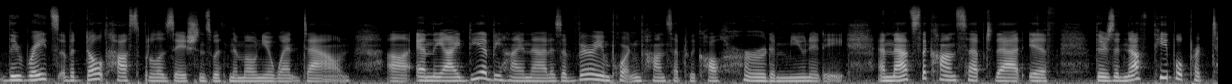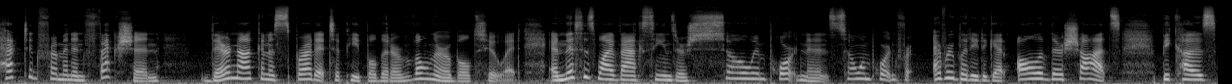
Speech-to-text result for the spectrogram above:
the rates of adult hospitalizations with pneumonia went down. Uh, and the idea behind that is a very important concept we call herd immunity. And that's the concept that if there's enough people protected from an infection, they're not going to spread it to people that are vulnerable to it. And this is why vaccines are so important, and it's so important for everybody to get all of their shots because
